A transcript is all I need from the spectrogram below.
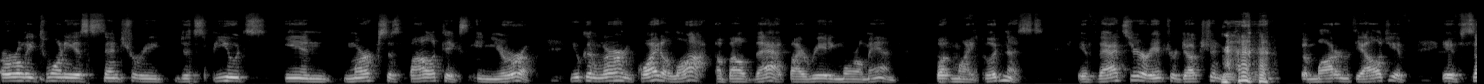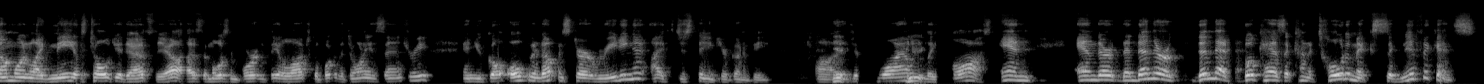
early 20th century disputes in Marxist politics in Europe you can learn quite a lot about that by reading Moral Man. But my goodness, if that's your introduction to, to modern theology, if if someone like me has told you that's yeah that's the most important theological book of the 20th century, and you go open it up and start reading it, I just think you're going to be uh, yeah. just wildly lost. And and there then there then that book has a kind of totemic significance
